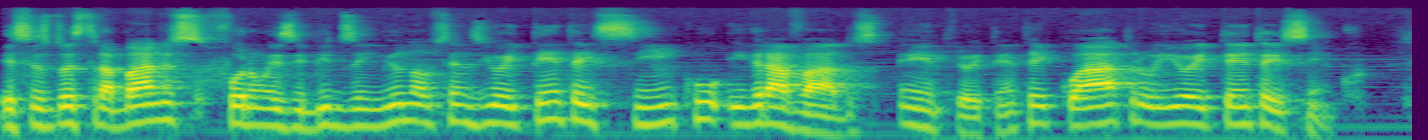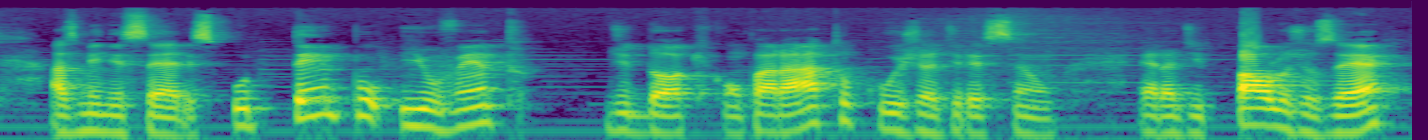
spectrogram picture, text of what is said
Esses dois trabalhos foram exibidos em 1985 e gravados entre 84 e 85. As minisséries O Tempo e o Vento, de Doc Comparato, cuja direção era de Paulo José,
